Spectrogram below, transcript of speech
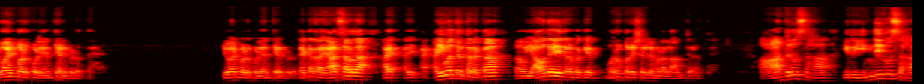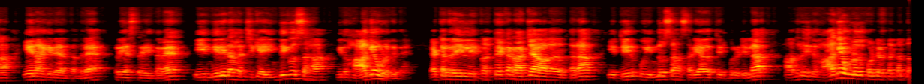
ಡಿವೈಡ್ ಮಾಡ್ಕೊಳ್ಳಿ ಅಂತ ಹೇಳ್ಬಿಡುತ್ತೆ. ಡಿವೈಡ್ ಮಾಡ್ಕೊಳ್ಳಿ ಅಂತ ಹೇಳ್ಬಿಡುತ್ತೆ. ಯಾಕಂದ್ರೆ ಎರಡ್ ಸಾವಿರದ ಐವತ್ತರ ತನಕ ನಾವು ಯಾವುದೇ ಇದರ ಬಗ್ಗೆ ಮರುಪರಿಶೀಲನೆ ಮಾಡಲ್ಲ ಅಂತ ಹೇಳುತ್ತೆ. ಆದರೂ ಸಹ ಇದು ಇಂದಿಗೂ ಸಹ ಏನಾಗಿದೆ ಅಂತಂದ್ರೆ, ಪ್ರಿಯ ಸ್ನೇಹಿತರೆ, ಈ ನೀರಿನ ಹಂಚಿಕೆ ಇಂದಿಗೂ ಸಹ ಇದು ಹಾಗೆ ಉಳಿದಿದೆ. ಯಾಕಂದ್ರೆ ಇಲ್ಲಿ ಪ್ರತ್ಯೇಕ ರಾಜ್ಯ ಆದ ನಂತರ ಈ ತೀರ್ಪು ಇನ್ನೂ ಸಹ ಸರಿಯಾದ ತೀರ್ಪು ನೀಡಿಲ್ಲ. ಆದರೂ ಇದು ಹಾಗೆ ಉಳಿದುಕೊಂಡಿರ್ತಕ್ಕಂಥ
